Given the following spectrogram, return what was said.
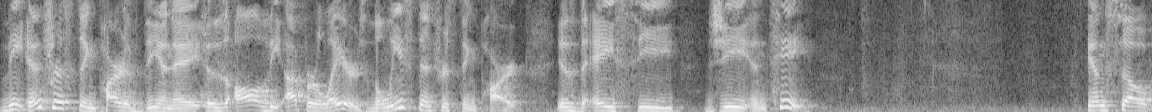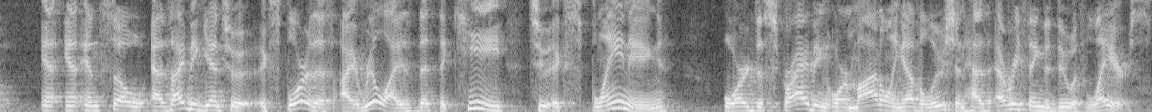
the interesting part of DNA is all the upper layers. The least interesting part is the A, C, G, and T. And so, and, and, so as I began to explore this, I realized that the key to explaining or describing or modeling evolution has everything to do with layers.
